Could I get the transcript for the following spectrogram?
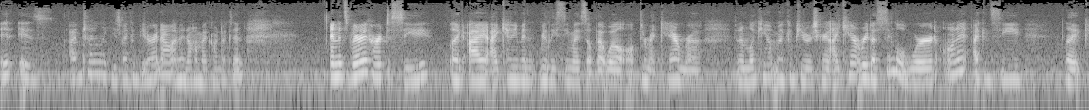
it is I'm trying to like use my computer right now and I don't have my contacts in. And it's very hard to see. Like I I can't even really see myself that well through my camera. And I'm looking at my computer screen. I can't read a single word on it. I can see like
